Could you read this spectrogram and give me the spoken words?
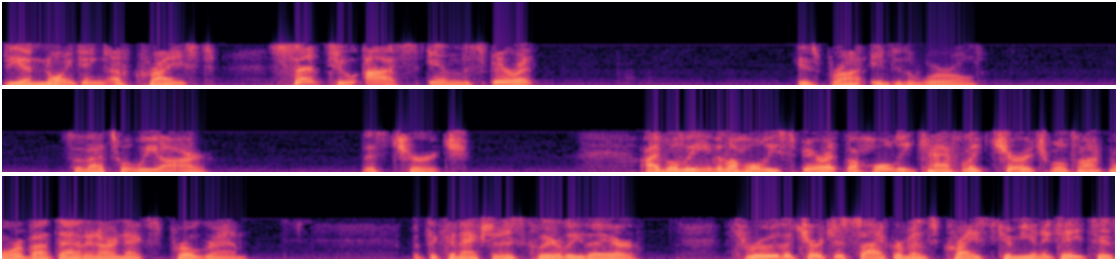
the anointing of Christ, sent to us in the Spirit, is brought into the world. So that's what we are, this church. I believe in the Holy Spirit, the Holy Catholic Church. We'll talk more about that in our next program. But the connection is clearly there. Through the Church's sacraments, Christ communicates His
